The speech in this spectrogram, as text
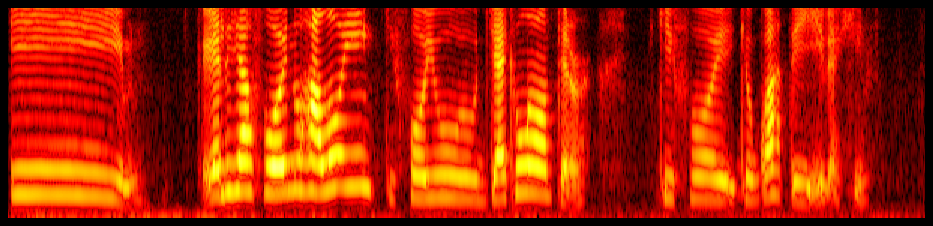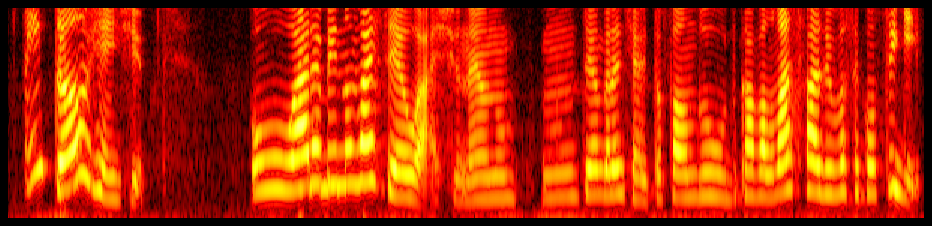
E ele já foi no Halloween, que foi o Jack Lantern, que foi que eu guardei ele aqui. Então, gente, o árabe não vai ser, eu acho, né? Eu não, não tenho garantia. Estou falando do, do, cavalo mais fácil de você conseguir.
